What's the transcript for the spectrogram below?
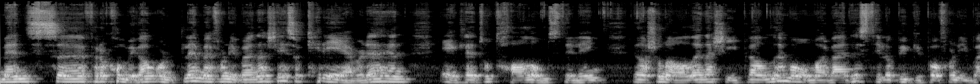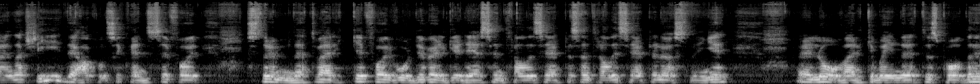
Mens eh, for å komme i gang ordentlig med fornybar energi, så krever det en, egentlig en total omstilling. De nasjonale energiplanene må omarbeides til å bygge på fornybar energi. Det har konsekvenser for strømnettverket, for hvor du velger desentraliserte, sentraliserte løsninger. Eh, lovverket må innrettes på det,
